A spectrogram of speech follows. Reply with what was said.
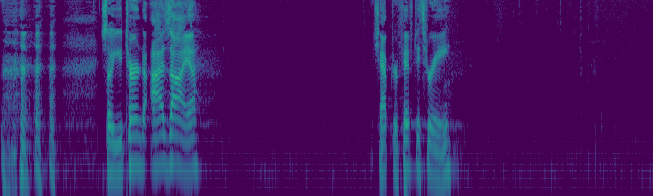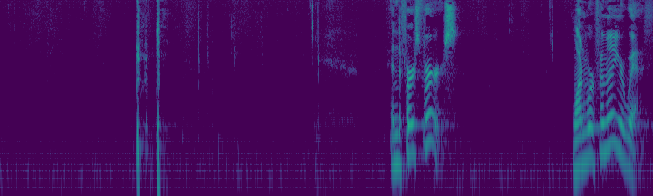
so you turn to Isaiah chapter 53. and the first verse, one we're familiar with.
